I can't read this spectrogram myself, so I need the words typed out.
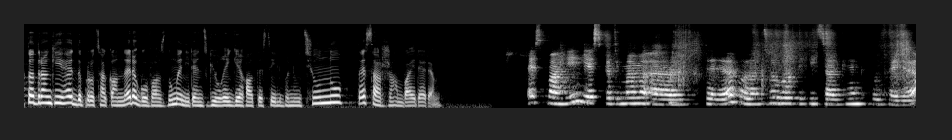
Արտադրանքի հետ դպրոցականները գովազդում են իրենց գյուղի գեղատեսիլ բնությունն ու տեսարժան վայրերը։ Այս բանին ես կտրում եմ թղթերը, որոնցով որ պիտի ցարկենք տուփերը։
